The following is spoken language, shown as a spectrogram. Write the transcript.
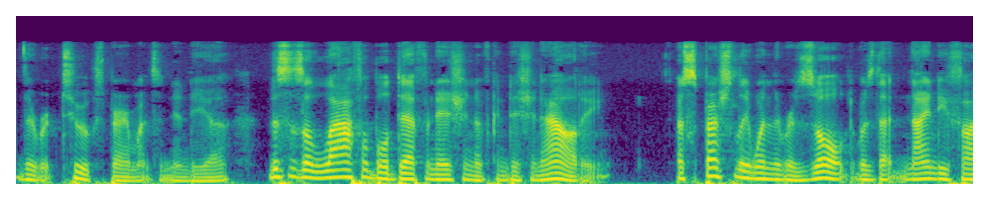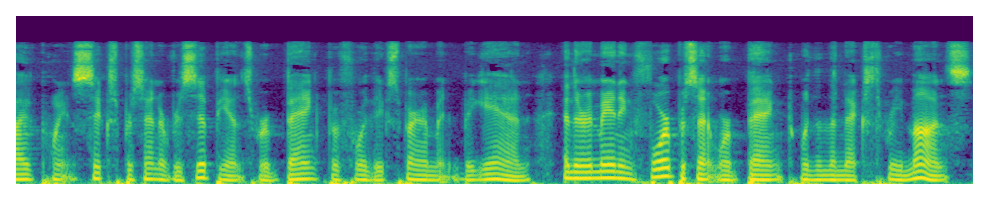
there were two experiments in India, this is a laughable definition of conditionality especially when the result was that 95.6% of recipients were banked before the experiment began, and the remaining 4% were banked within the next three months,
